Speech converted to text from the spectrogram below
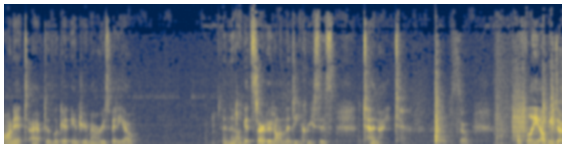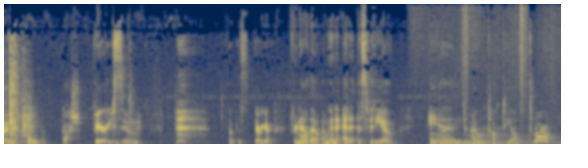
on it. I have to look at Andrea Mowry's video. And then I'll get started on the decreases tonight. So hopefully I'll be done, oh gosh, very soon. Focus, there we go. For now though, I'm gonna edit this video and I will talk to y'all tomorrow.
